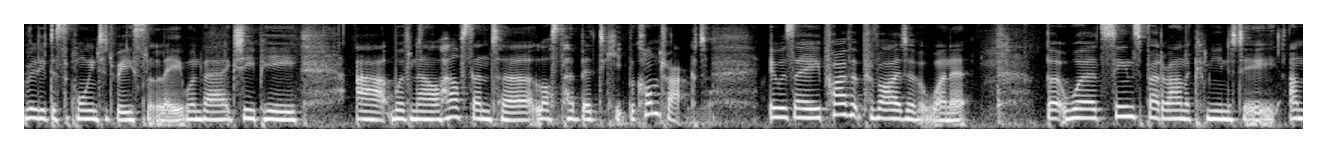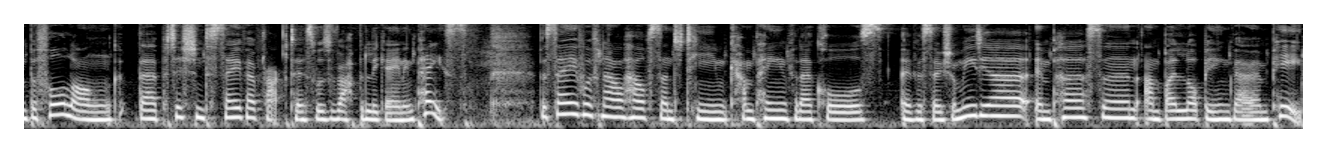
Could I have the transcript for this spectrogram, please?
really disappointed recently when their GP at uh, Withnell Health Centre lost her bid to keep the contract. It was a private provider that won it, but word soon spread around the community, and before long, their petition to save her practice was rapidly gaining pace. The Save Withnell Health Centre team campaigned for their cause over social media, in person, and by lobbying their MP,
